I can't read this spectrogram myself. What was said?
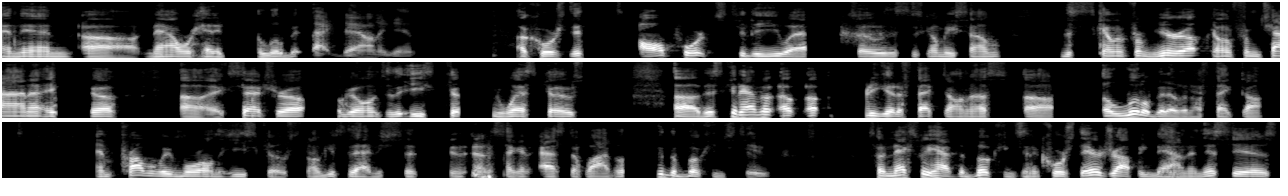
and then uh now we're headed a little bit back down again. Of course, this all ports to the U.S. So this is going to be some. This is coming from Europe, coming from China, Asia, uh, etc. Going to the East Coast and West Coast. Uh, this could have a, a, a, pretty good effect on us, uh, a little bit of an effect on us, and probably more on the East Coast. And I'll get to that in, just a, in a second as to why. But look at the bookings too. So next we have the bookings, and of course they're dropping down, and this is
